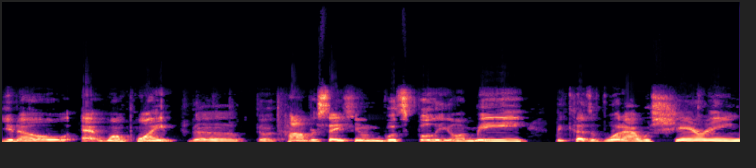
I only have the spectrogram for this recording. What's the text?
You know, at one point the the conversation was fully on me because of what I was sharing,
